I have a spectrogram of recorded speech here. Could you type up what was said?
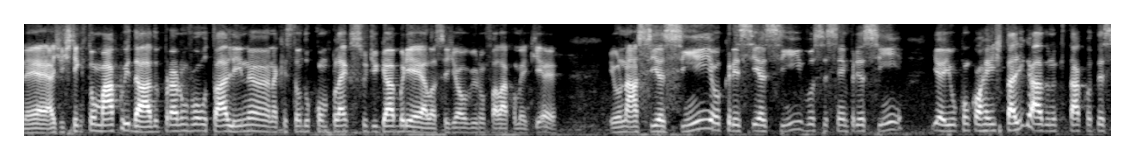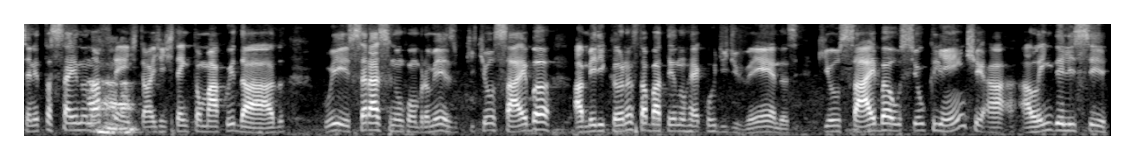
né? A gente tem que tomar cuidado para não voltar ali na, na questão do complexo de Gabriela. Vocês já ouviram falar como é que é? Eu nasci assim, eu cresci assim, você sempre assim, e aí o concorrente está ligado no que está acontecendo e está saindo na frente. Então a gente tem que tomar cuidado Ui, será se não compra mesmo? Porque que eu saiba, a Americanas está batendo um recorde de vendas. Que eu saiba, o seu cliente, a, além dele ser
